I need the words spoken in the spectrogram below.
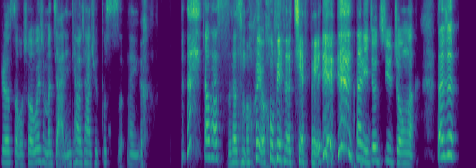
热搜，说为什么贾玲跳下去不死那个。要他死了，怎么会有后面的减肥？那里就剧终了。但是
